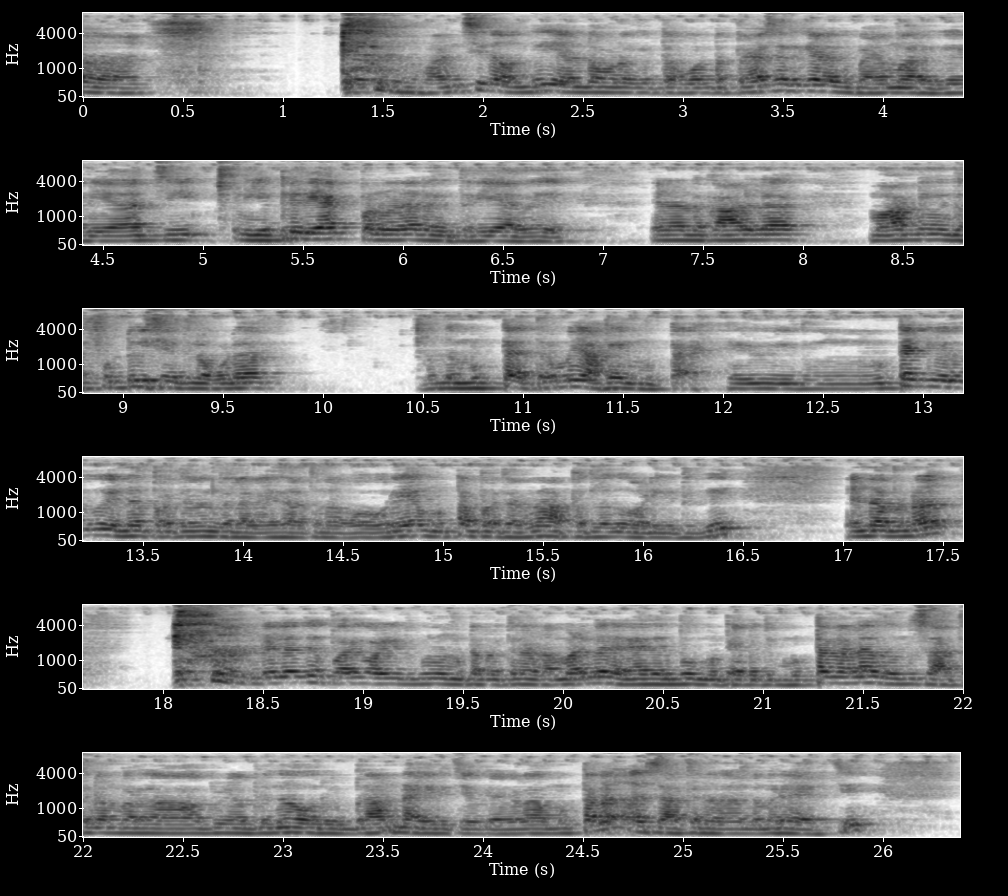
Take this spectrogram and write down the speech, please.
வன்சிதா வந்து என்கிட்ட உனக்கிட்ட உன்கிட்ட பேசுறதுக்கே எனக்கு பயமாக இருக்குது நீ ஏதாச்சும் நீ எப்படி ரியாக்ட் பண்ணுவேன்னு எனக்கு தெரியாது. ஏன்னா அந்த காலையில் மார்னிங் இந்த ஃபுட்டு விஷயத்தில் கூட அந்த முட்டை திரும்பி அகைன் முட்டை. இது இது முட்டைக்கு இதுக்கும் என்ன பிரச்சனைன்னு தெரியல வயசாத்துனா ஒரே முட்டை பிரச்சனை தான் அப்பத்துலேருந்து ஓடிக்கிட்டு இருக்கு. என்ன அப்படின்னா நிலந்து பிறகு ஓடிட்டு இருக்கும் முட்டை பிரச்சனை நம்மளுமே நிறைய திரும்ப முட்டையை பற்றி முட்டைனால அது வந்து சாத்தின மாதிரி தான் அப்படி அப்படி தான் ஒரு பிராண்ட் ஆயிடுச்சு ஓகேங்களா முட்டைனா அது சாத்தின அந்த மாதிரி ஆயிடுச்சு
